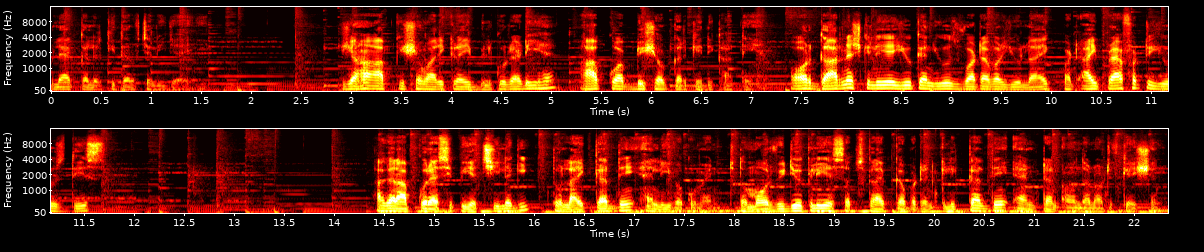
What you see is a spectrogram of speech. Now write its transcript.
ब्लैक कलर की तरफ़ चली जाएगी। यहाँ आपकी शुमारी कढ़ाई बिल्कुल रेडी है। आपको अब डिश आउट करके दिखाते हैं। और गार्निश के लिए you can use whatever you like but I prefer to use this अगर आपको रेसिपी अच्छी लगी तो लाइक कर दें एंड लीव अ कमेंट तो मोर वीडियो के लिए सब्सक्राइब का बटन क्लिक कर दें and turn on the notification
